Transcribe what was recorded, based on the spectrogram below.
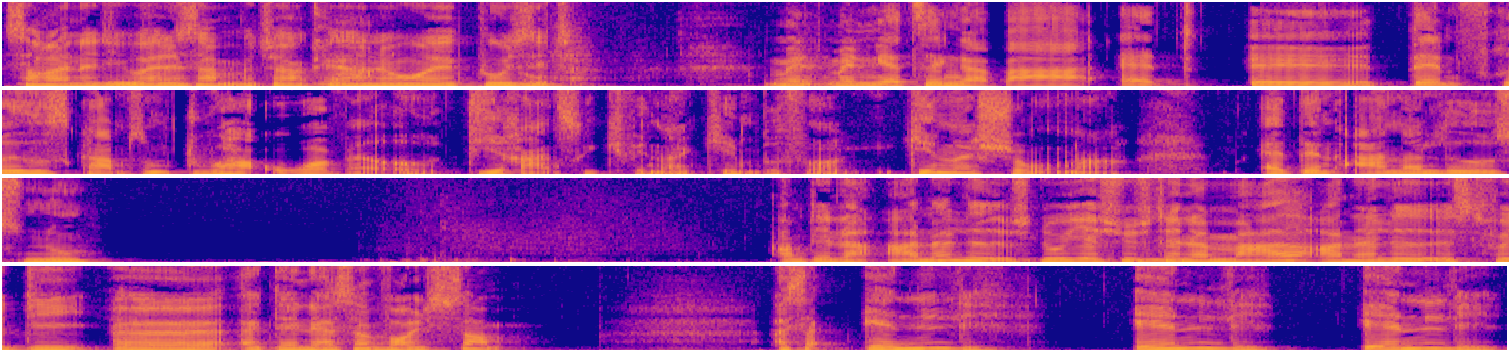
så render de jo alle sammen med tørklæde ja. nu, ikke? Pudsigt. Men, men jeg tænker bare, at øh, den frihedskamp, som du har overvejet, de iranske kvinder har kæmpet for generationer, er den anderledes nu? Om den er anderledes nu? Jeg synes, mm. den er meget anderledes, fordi øh, at den er så voldsom. Altså endelig, endelig, endelig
